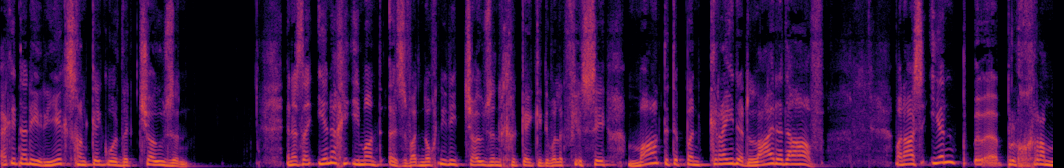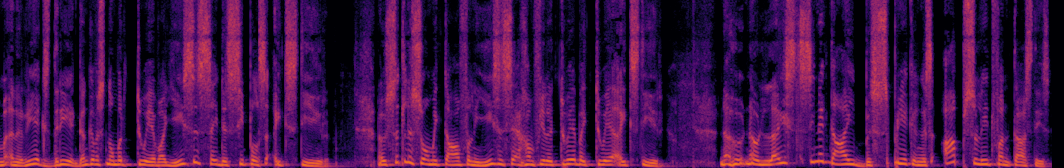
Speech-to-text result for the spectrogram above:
Ek het na die reeks gaan kyk oor The Chosen. En as daar enige iemand is wat nog nie die Chosen gekyk het, wil ek vir jou sê, maak dit 'n punt, kry dit, laai dit af. Want daar's een uh, program in reeks 3, ek dink dit was nommer 2 waar Jesus sy disippels uitstuur. Nou sit hulle so om die tafel en Jesus sê ek gaan vir julle 2 by 2 uitstuur. Nou nou luister sien ek daai bespreking is absoluut fantasties.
